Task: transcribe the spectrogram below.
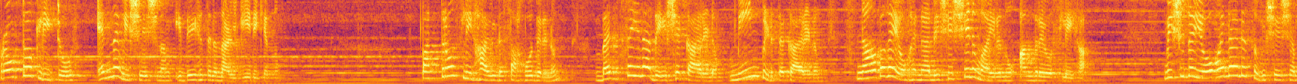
പ്രോട്ടോക്ലീറ്റോസ് എന്ന വിശേഷണം ഇദ്ദേഹത്തിന് നൽകിയിരിക്കുന്നു. പത്രോസ് ലിഹായുടെ സഹോദരനും ബത്സൈദ ദേശക്കാരനും മീൻപിടുത്തക്കാരനും സ്നാപക യോഹന്നാന്റെ ശിഷ്യനുമായിരുന്നു അന്ത്രയോസ് ലീഹ. വിശുദ്ധ യോഹന്നാന്റെ സുവിശേഷം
